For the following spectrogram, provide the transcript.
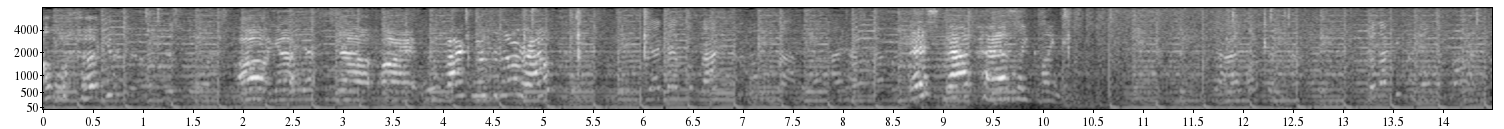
I will hurt you. Oh, yeah, yeah. Now, alright, we're back with another round. Yeah, guys, we're back to another round. This map has, like, lightning. Yeah, I love this map. No, that piece of gold was mine.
